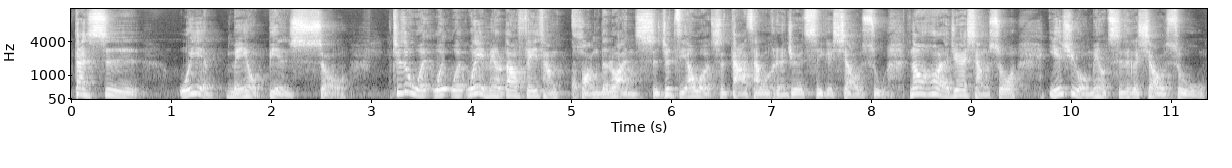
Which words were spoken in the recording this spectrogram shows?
但是我也没有变瘦，就是我我我我也没有到非常狂的乱吃，就只要我有吃大餐，我可能就会吃一个酵素。那我后来就在想说，也许我没有吃这个酵素，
